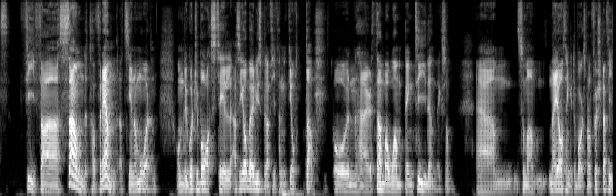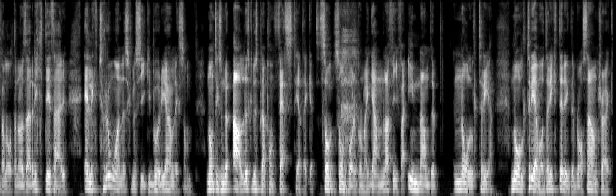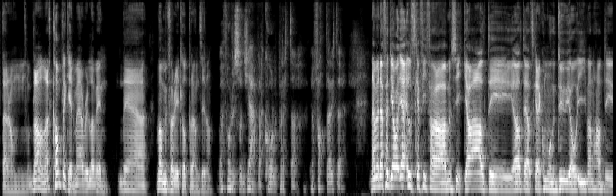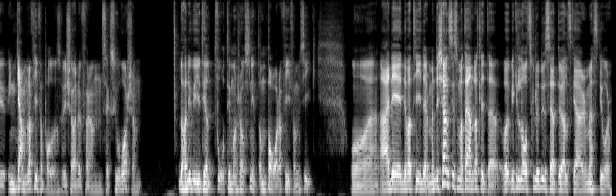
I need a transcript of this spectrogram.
Fifa-soundet har förändrats genom åren. Om du går tillbaks till, alltså jag började ju spela Fifa 98 och den här Thumba Wumping tiden liksom. Um, som man, när jag tänker tillbaka på de första Fifa-låtarna och så här riktigt så här elektronisk musik i början liksom. Någonting som du aldrig skulle spela på en fest helt enkelt. Så, sånt var det på de här gamla Fifa innan typ 03. 03 var ett riktigt, riktigt bra soundtrack där de bland annat Complicated med Avril Lavigne. Det var min favoritlåt på den tiden. Varför har du så jävla koll på detta? Jag fattar inte. Nej men därför att jag, jag älskar Fifa-musik. Jag har alltid, jag har alltid älskat det. Jag kommer ihåg du, jag och Ivan hade ju en gamla Fifa-podden som vi körde för en 6-7 år sedan. Då hade vi ju ett helt två timmars avsnitt om bara Fifa-musik. Och nej, det, det var tider. Men det känns ju som att det ändrat lite. Vilken låt skulle du säga att du älskar mest i år?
